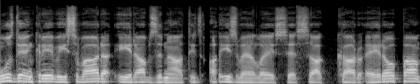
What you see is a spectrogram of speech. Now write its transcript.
Mūsdienu Krievijas vara ir apzināti izvēlējusies sākt karu Eiropā.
